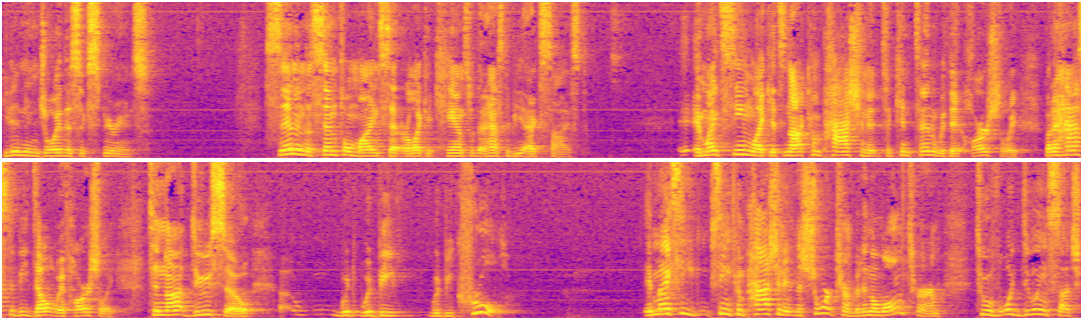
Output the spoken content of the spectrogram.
He didn't enjoy this experience. Sin and the sinful mindset are like a cancer that has to be excised. It might seem like it's not compassionate to contend with it harshly, but it has to be dealt with harshly. To not do so uh, would, would, be, would be cruel. It might seem, seem compassionate in the short term, but in the long term, to avoid doing such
